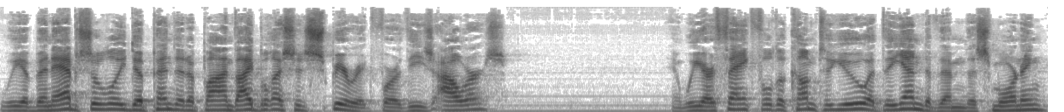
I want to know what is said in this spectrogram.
We have been absolutely dependent upon Thy blessed Spirit for these hours, and we are thankful to come to you at the end of them this morning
